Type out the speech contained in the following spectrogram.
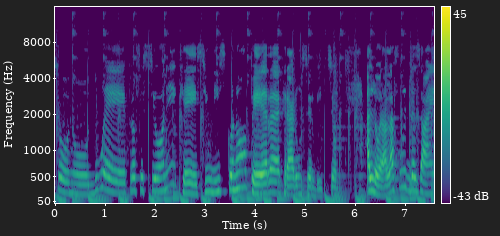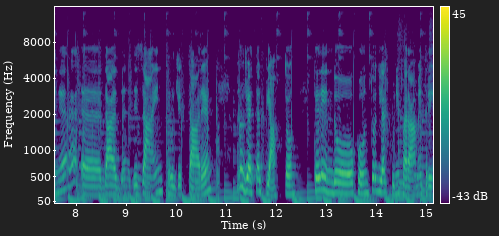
sono due professioni che si uniscono per creare un servizio. Allora, la food designer eh, da design, progettare, progetta il piatto tenendo conto di alcuni parametri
